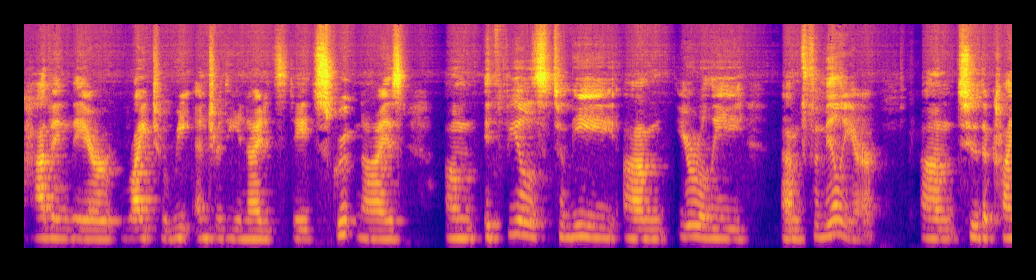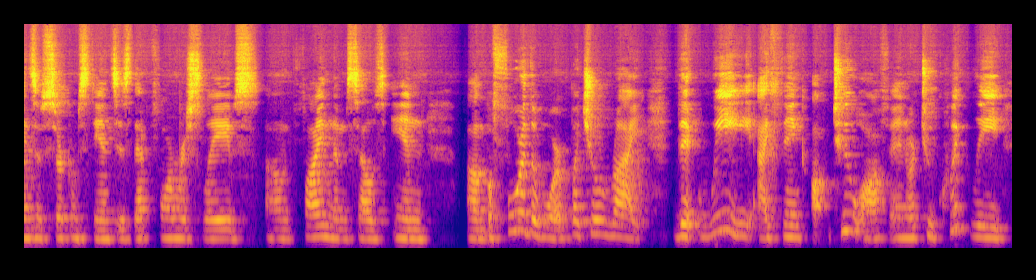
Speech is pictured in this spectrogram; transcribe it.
having their right to re enter the United States scrutinized. Um, it feels to me um, eerily um, familiar um, to the kinds of circumstances that former slaves find themselves in. before the war, but you're right that we, I think, too often or too quickly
